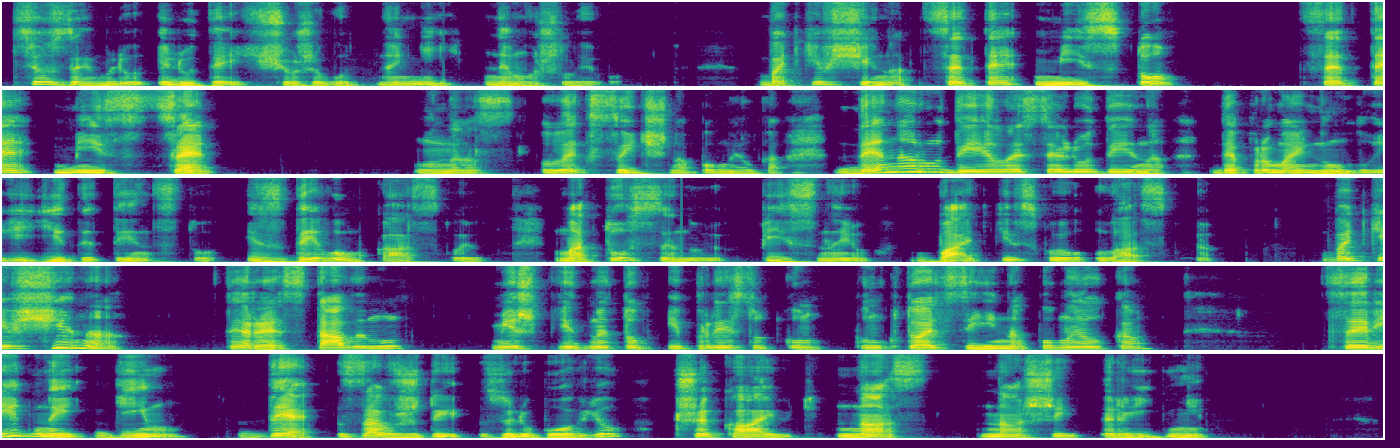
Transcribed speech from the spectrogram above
Цю землю і людей, що живуть на ній, неможливо. Батьківщина це те місто, це те місце, у нас лексична помилка, де народилася людина, де промайнуло її дитинство із дивом казкою, матусиною піснею, батьківською ласкою. Батьківщина тере ставимо між підметом і присудком пунктуаційна помилка. Це рідний дім, де завжди з любов'ю чекають нас наші рідні.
